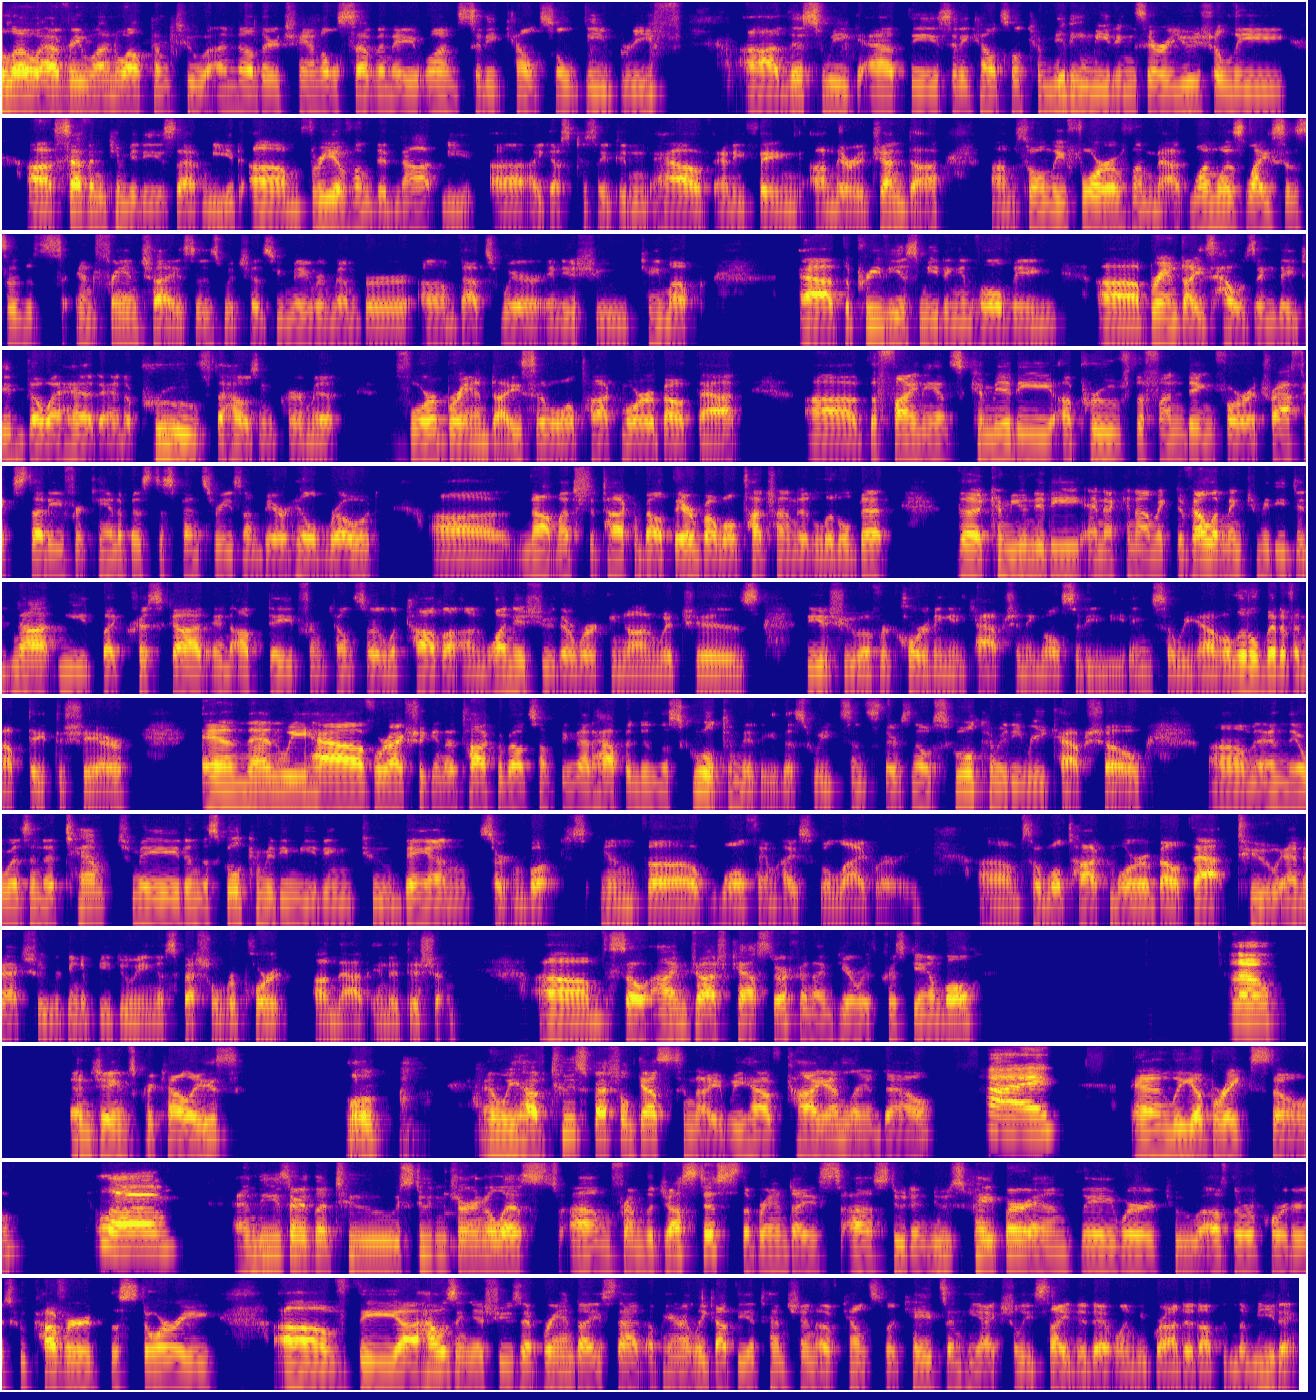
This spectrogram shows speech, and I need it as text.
Hello, everyone. Welcome to another Channel 781 City Council debrief. Uh, this week at the City Council committee meetings, there are usually uh, seven committees that meet. Um, three of them did not meet, uh, I guess because they didn't have anything on their agenda. Um, so only four of them met. One was licenses and franchises, which as you may remember, um, that's where an issue came up at the previous meeting involving uh, Brandeis Housing. They did go ahead and approve the housing permit for Brandeis, and we'll talk more about that. Uh, the Finance Committee approved the funding for a traffic study for cannabis dispensaries on Bear Hill Road. Uh, not much to talk about there, but we'll touch on it a little bit. The Community and Economic Development Committee did not meet, but Chris got an update from Councillor LaCava on one issue they're working on, which is the issue of recording and captioning all city meetings. So we have a little bit of an update to share. And then we have, we're actually going to talk about something that happened in the school committee this week, since there's no school committee recap show. Um, and there was an attempt made in the school committee meeting to ban certain books in the Waltham High School library. Um, so we'll talk more about that too. And actually, we're going to be doing a special report on that in addition. Um, so I'm Josh Kastorf and I'm here with Chris Gamble Hello. and James Krikelis. Hello? And we have two special guests tonight. We have Kyan Landau Hi. and Leah Breakstone. Hello. And these are the two student journalists um, from the Justice, the Brandeis uh, student newspaper, and they were two of the reporters who covered the story of the uh, housing issues at Brandeis that apparently got the attention of Councillor Cates, and he actually cited it when he brought it up in the meeting.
